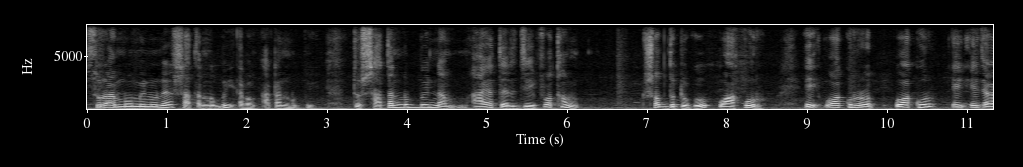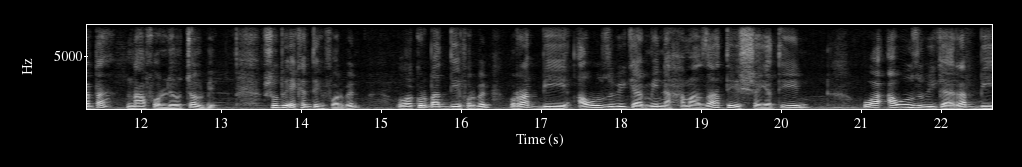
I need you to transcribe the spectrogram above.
সুরা মুমিনুনের সাতানব্বই এবং আটানব্বই। তো সাতানব্বই নাম আয়াতের যে প্রথম শব্দটুকু ওয়াকুর এই ওয়াকুর ওয়াকুর এই এই জায়গাটা না পড়লেও চলবে। শুধু এখান থেকে পড়বেন, ওয়াকুর বাদ দিয়ে পড়বেন, রাব্বি আউজুবিকা মিন হামাজাতি শায়াতিন ওয়া আউজুবিকা রাব্বি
